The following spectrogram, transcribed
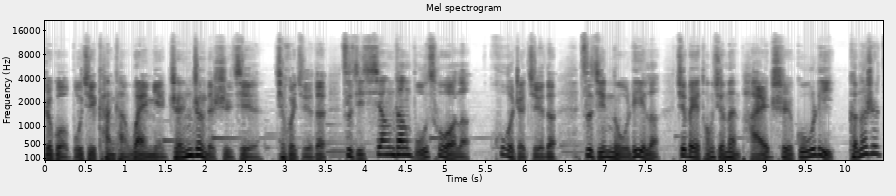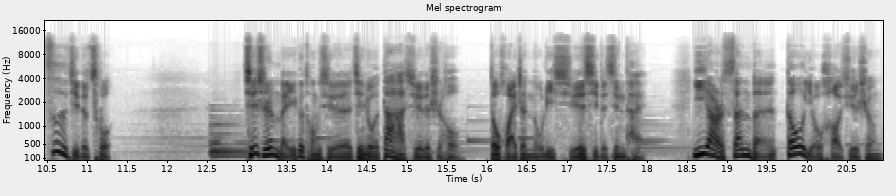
如果不去看看外面真正的世界，就会觉得自己相当不错了，或者觉得自己努力了却被同学们排斥孤立，可能是自己的错。其实每一个同学进入大学的时候，都怀着努力学习的心态，一二三本都有好学生，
